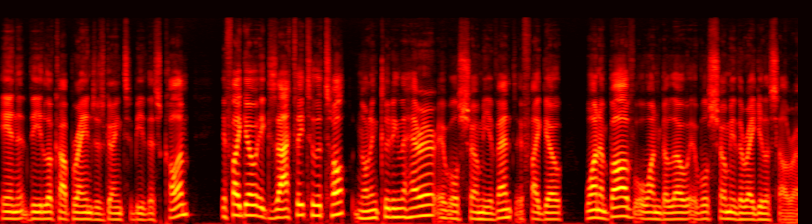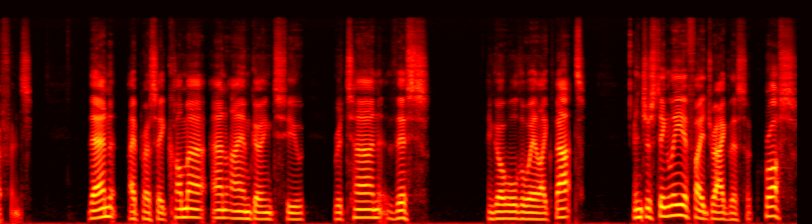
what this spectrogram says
in the lookup range is going to be this column. If I go exactly to the top, not including the header, it will show me event. If I go one above or one below, it will show me the regular cell reference. Then I press a comma and I am going to return this and go all the way like that. Interestingly, if I drag this across,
